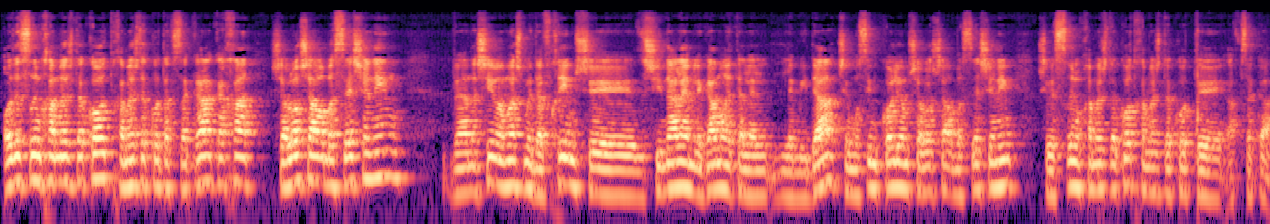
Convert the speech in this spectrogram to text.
עוד 25 דקות, 5 דקות הפסקה, ככה 3-4 סשנים, ואנשים ממש מדווחים שזה שינה להם לגמרי את הלמידה, כשהם עושים כל יום 3-4 סשנים של 25 דקות, 5 דקות אה, הפסקה.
